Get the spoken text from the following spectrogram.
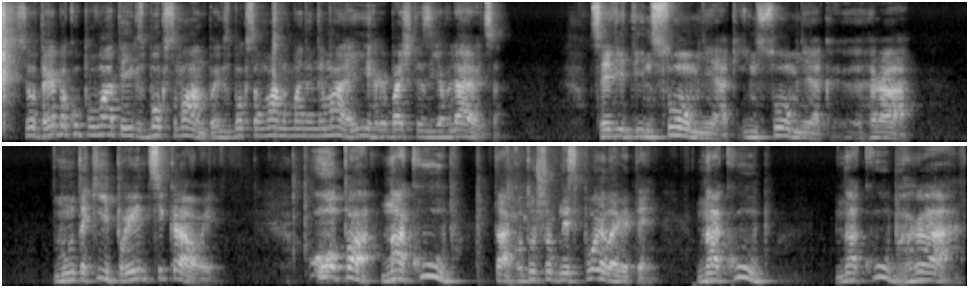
Все, треба купувати Xbox One, бо Xbox One в мене немає, а ігри, бачите, з'являються. Це від Insomniac. Insomniac е, гра. Ну, такий принт цікавий. Опа! На куб! Так, отут, щоб не спойлерити. На куб. На куб гра.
